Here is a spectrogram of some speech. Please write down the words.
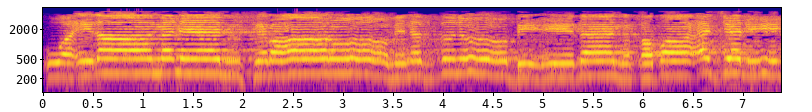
وإلى من الفرار من الذنوب إذا انقضى أجلي.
